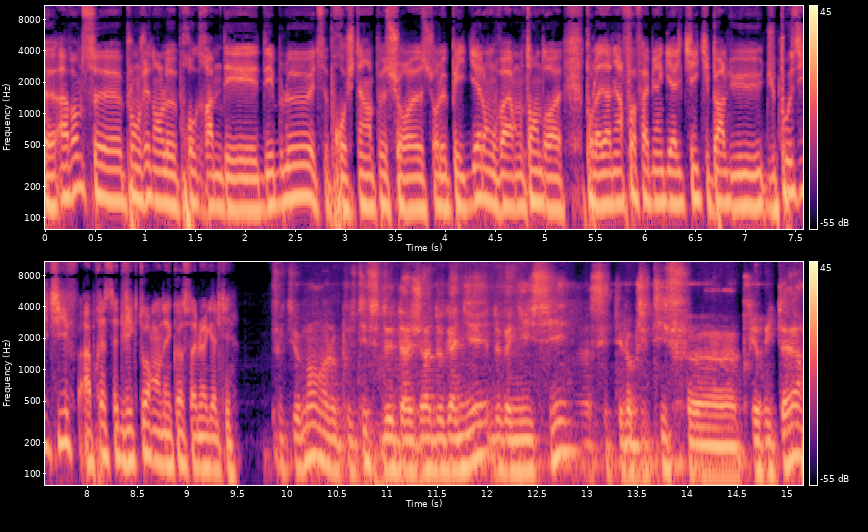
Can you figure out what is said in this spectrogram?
Euh, avant de se plonger dans le programme des, des Bleus et de se projeter un peu sur, sur le Pays de Galles, on va entendre euh, pour la dernière fois Fabien Galtier qui parle du, du positif après cette victoire en Écosse. Fabien Galtier. Effectivement, le positif, c'est de- déjà de gagner, de gagner ici. Euh, C'était l'objectif euh, prioritaire.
